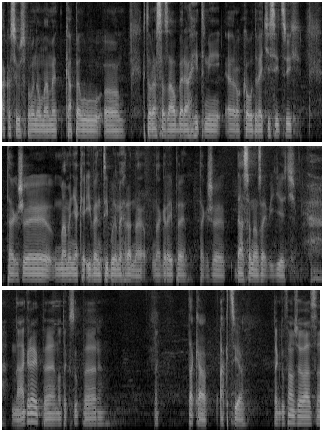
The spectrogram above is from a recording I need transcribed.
ako si už spomenul, máme kapelu, uh, ktorá sa zaoberá hitmi rokov 2000 takže máme nejaké eventy, budeme hrať na, na Grape, takže dá sa nás aj vidieť. Na Grape, no tak super. Tak... Taká akcia. Tak dúfam, že vás e,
